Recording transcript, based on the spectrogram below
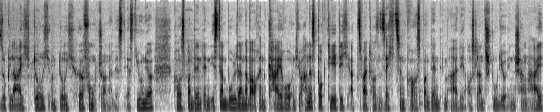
sogleich durch und durch Hörfunkjournalist. Erst Junior-Korrespondent in Istanbul, dann aber auch in Kairo und Johannesburg tätig. Ab 2016 Korrespondent im ARD-Auslandsstudio in Shanghai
